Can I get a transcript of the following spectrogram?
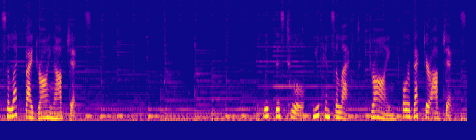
Select by drawing objects. With this tool, you can select drawing or vector objects.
